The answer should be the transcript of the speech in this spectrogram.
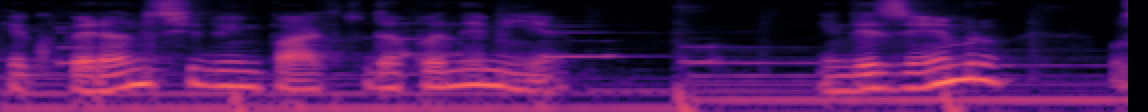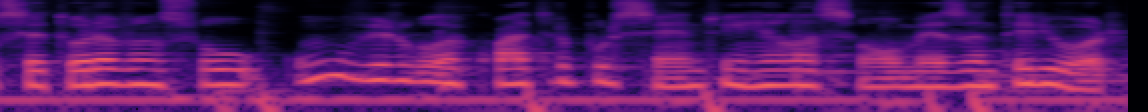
recuperando-se do impacto da pandemia. Em dezembro, o setor avançou 1,4% em relação ao mês anterior,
